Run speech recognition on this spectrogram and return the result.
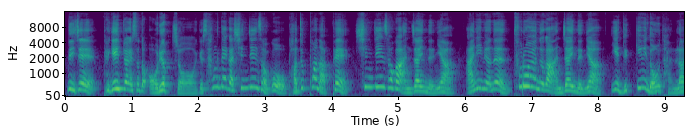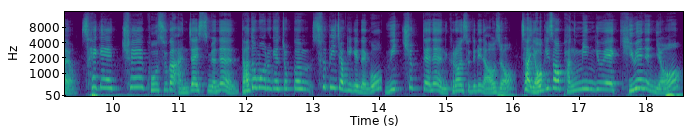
근데 이제 백의 입장에서도 어렵죠. 이게 상대가 신진서고 바둑판 앞에 신진서가 앉아 있느냐 아니면은 프로연우가 앉아 있느냐 이게 느낌이 너무 달라요. 세계 최고수가 앉아 있으면은 나도 모르게 조금 수비적이게 되고 위축되는 그런 수들이 나오죠. 자 여기서 박민규의 기회는요.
